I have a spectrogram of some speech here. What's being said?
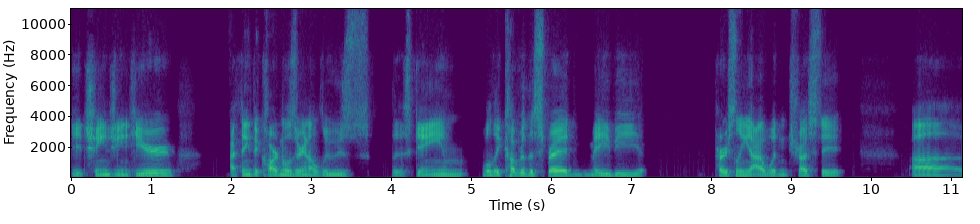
it changing here. I think the Cardinals are going to lose this game. Will they cover the spread? Maybe. Personally, I wouldn't trust it. Uh,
